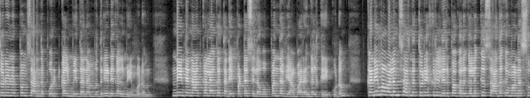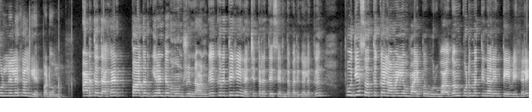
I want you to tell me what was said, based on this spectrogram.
தொழில்நுட்பம் சார்ந்த பொருட்கள் மீதான முதலீடுகள் மேம்படும். நீண்ட நாட்களாக தடைப்பட்ட சில ஒப்பந்த வியாபாரங்கள் கைகூடும் கனிம வளம் சார்ந்த துறைகளில் இருப்பவர்களுக்கு சாதகமான சூழ்நிலைகள் ஏற்படும். அடுத்ததாக பாதம் இரண்டு மூன்று நான்கு கிருத்திகை நட்சத்திரத்தை சேர்ந்தவர்களுக்கு புதிய சொத்துக்கள் அமையும் வாய்ப்பு உருவாகும். குடும்பத்தினரின் தேவைகளை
